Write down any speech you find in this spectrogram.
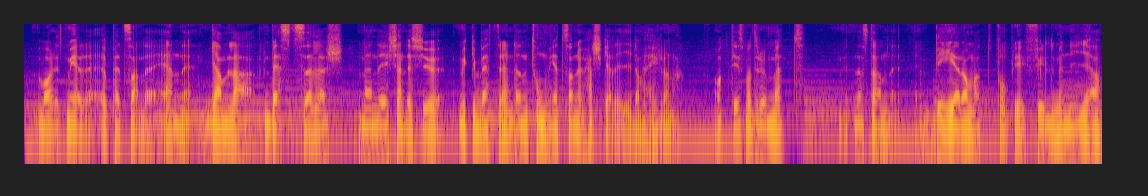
varit mer upphetsande än gamla bestsellers. Men det kändes ju mycket bättre än den tomhet som nu härskar i de här hyllorna. Och det är som att rummet nästan ber om att få bli fylld med nya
